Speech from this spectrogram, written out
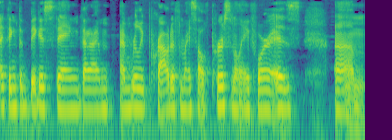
I think the biggest thing that I'm I'm really proud of myself personally for is um,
